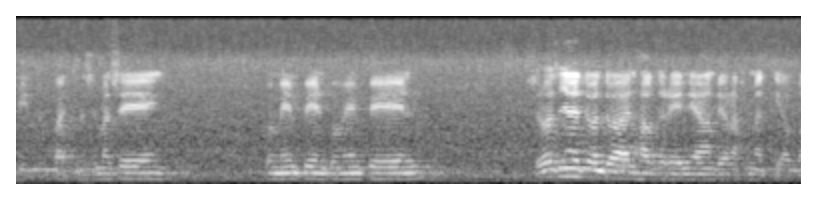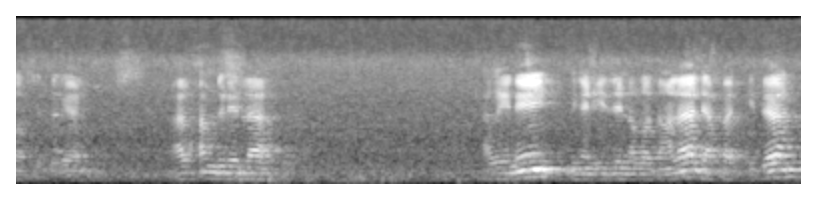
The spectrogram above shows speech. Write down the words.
di tempat masing-masing, pemimpin-pemimpin, Seterusnya tuan-tuan hadirin yang dirahmati Allah sekalian. Alhamdulillah. Hari ini dengan izin Allah Taala dapat kita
